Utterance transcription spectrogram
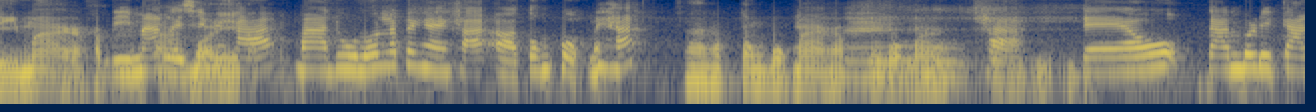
ดีมากอะครับดีมากเลยใช่ไหมบอดี้คะมาดูรถแล้วเป็นไงคะเอ่อตรงปกไหมคะ ใช่ครับตรงปกมากครับตรงปกมากอ่ค่ะแล้วการบริการ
